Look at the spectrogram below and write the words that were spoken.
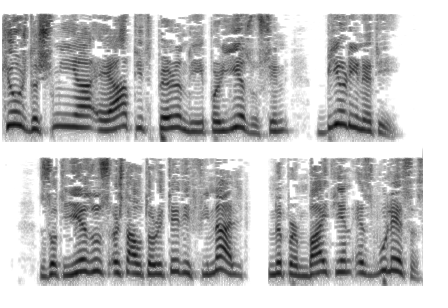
kjo është dëshmia e Atit Perëndi për Jezusin, birin e tij. Zoti Jezus është autoriteti final në përmbajtjen e zbulesës.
